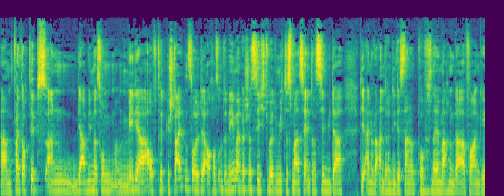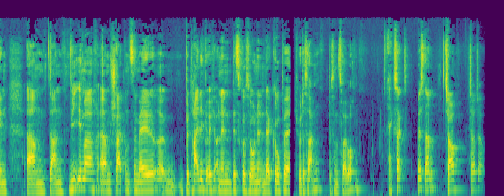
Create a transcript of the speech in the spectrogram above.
Ähm, vielleicht auch Tipps an, ja, wie man so einen Media-Auftritt gestalten sollte. Auch aus unternehmerischer Sicht würde mich das mal sehr interessieren, wie da die ein oder anderen, die das dann professionell machen, da vorangehen. Ähm, dann, wie immer, ähm, schreibt uns eine Mail, äh, beteiligt euch an den Diskussionen in der Gruppe. Ich würde sagen, bis in zwei Wochen. Exakt. Bis dann. Ciao. Ciao, ciao.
